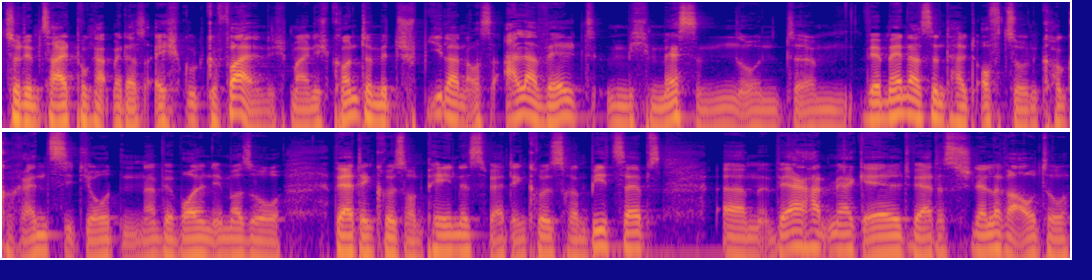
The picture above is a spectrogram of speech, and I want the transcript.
zu dem Zeitpunkt hat mir das echt gut gefallen. Ich meine, ich konnte mit Spielern aus aller Welt mich messen und ähm, wir Männer sind halt oft so ein Konkurrenzidioten. Ne? Wir wollen immer so, wer hat den größeren Penis, wer hat den größeren Bizeps, ähm, wer hat mehr Geld, wer hat das schnellere Auto.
